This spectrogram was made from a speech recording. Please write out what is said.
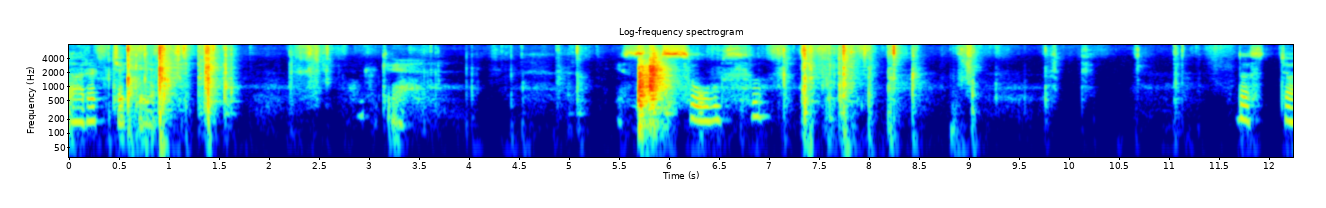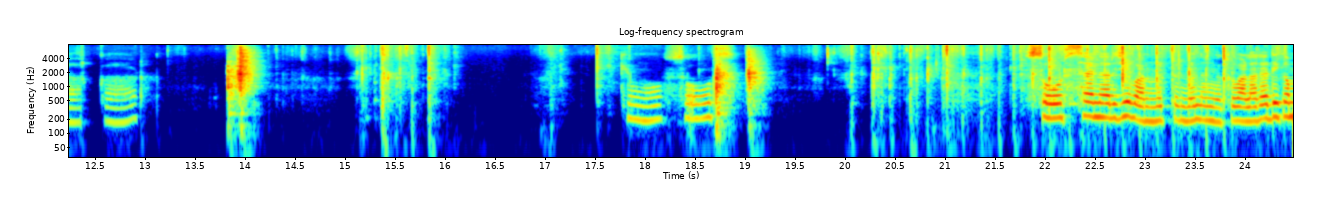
ടാരറ്റ് ചെക്ക് ചെയ്യാം. Okay. Source the star card ക്യൂ of സോഴ്സ് എനർജി വന്നിട്ടുണ്ട്. നിങ്ങൾക്ക് വളരെയധികം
